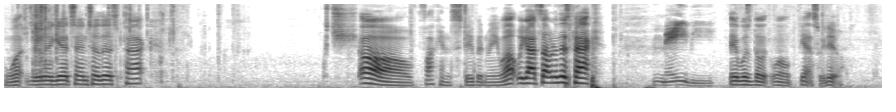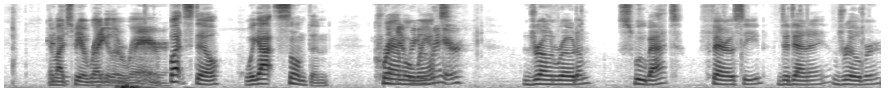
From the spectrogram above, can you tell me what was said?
What do we get into this pack? Oh, fucking stupid me. Well, we got something in this pack. Maybe. It was the well, yes, we do. Could it might just be a regular, rare. But still, we got something. That Cramel Rant, rare. Drone Rotom, Swoobat, Ferroseed, Dedenne, Drillbur,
